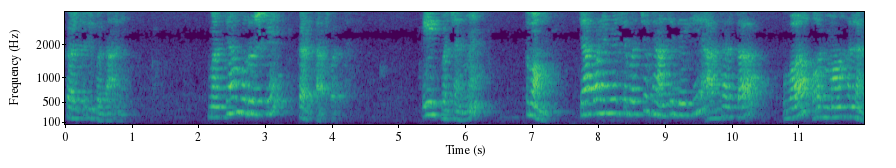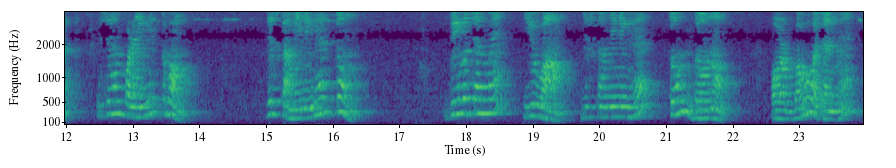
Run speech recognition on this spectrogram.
कर्तृपदानी मध्यम पुरुष के कर्ता पद। एक वचन में त्वम क्या पढ़ेंगे इससे बच्चों? ध्यान से देखिए आधार का व और म हलंत। इसे हम पढ़ेंगे त्वम जिसका मीनिंग है तुम। द्विवचन में, युवाम। जिसका मीनिंग है तुम दोनों। और बहुवचन में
